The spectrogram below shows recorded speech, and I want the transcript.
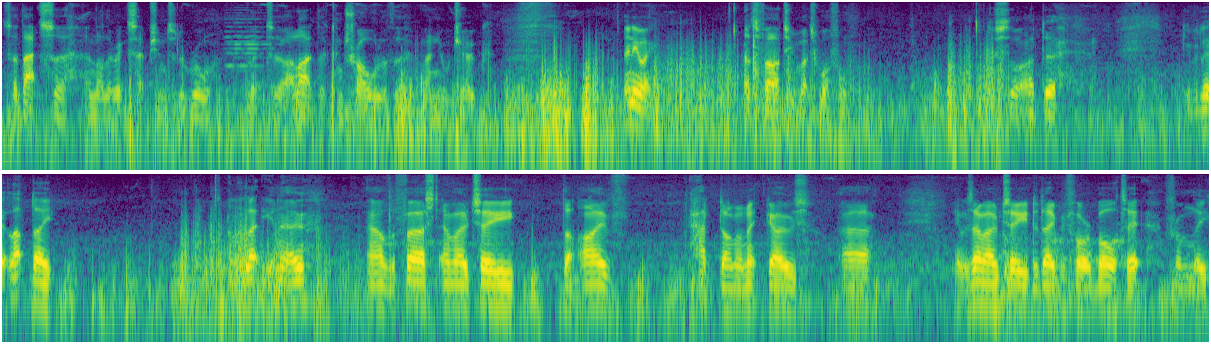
so that's uh, another exception to the rule. But uh, I like the control of the manual choke. Anyway, that's far too much waffle. Just thought I'd uh, give a little update. I'll let you know how the first MOT that I've had done on it goes. Uh, it was MOT the day before I bought it from the,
